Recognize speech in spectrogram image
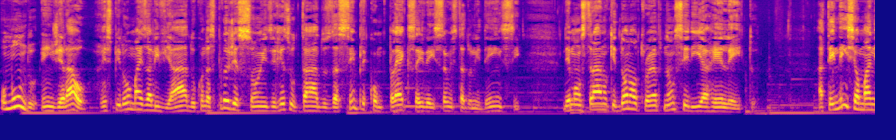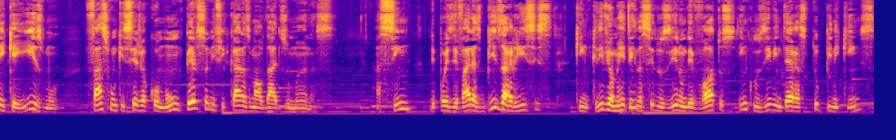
O mundo, em geral, respirou mais aliviado quando as projeções e resultados da sempre complexa eleição estadunidense demonstraram que Donald Trump não seria reeleito. A tendência ao maniqueísmo faz com que seja comum personificar as maldades humanas. Assim, depois de várias bizarrices que incrivelmente ainda seduziram devotos, inclusive em terras tupiniquins,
